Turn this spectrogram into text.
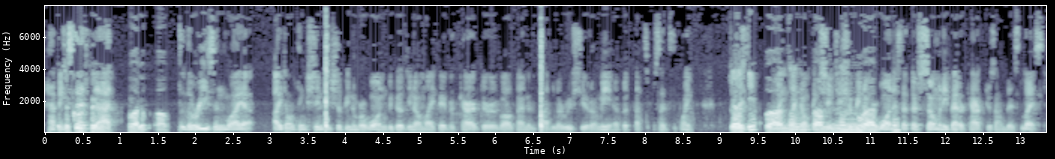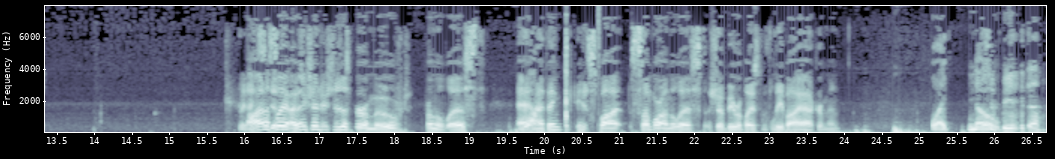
having It's a good said that, about your problem. the reason why I, I don't think Shinji should be number one, because, you know, my favorite character of all time is Battler Ushiromiya, but that's besides the point. The reason why I don't think Shinji should be number one is that there's so many better characters on this list. But I still Honestly, I think Shinji should just be removed from the list. And Yeah. I think his spot somewhere on the list should be replaced with Levi Ackerman. What? No. Should be there.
